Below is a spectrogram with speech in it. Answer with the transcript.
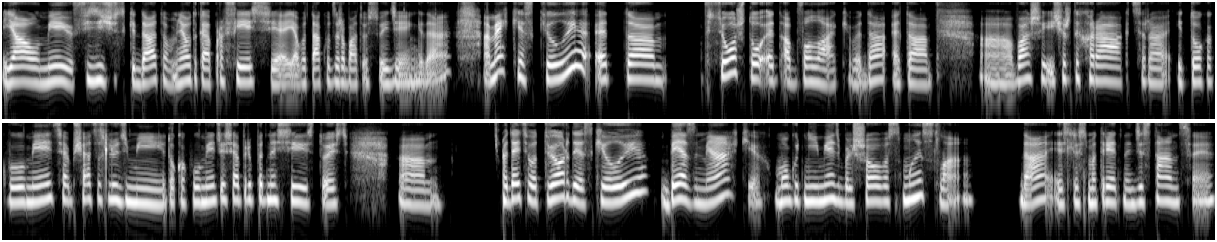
я умею физически, да, там у меня вот такая профессия, я вот так вот зарабатываю свои деньги, да. А мягкие скиллы это все, что это обволакивает, да, это а, ваши и черты характера, и то, как вы умеете общаться с людьми, и то, как вы умеете себя преподносить. То есть вот эти вот твердые скиллы без мягких могут не иметь большого смысла, да, если смотреть на дистанции.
